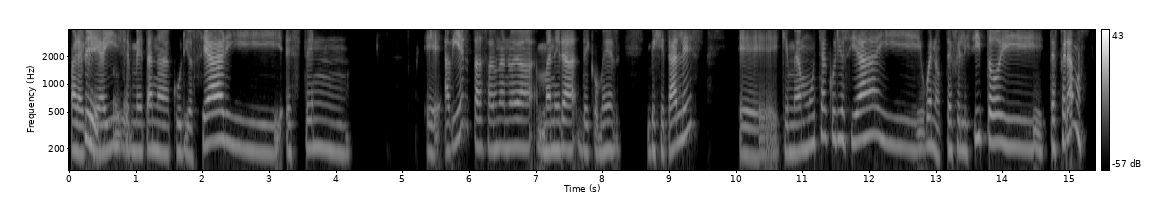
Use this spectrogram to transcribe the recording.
para que ahí se metan a curiosear y estén eh, abiertas a una nueva manera de comer vegetales, eh, que me da mucha curiosidad y bueno, te felicito y te esperamos.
